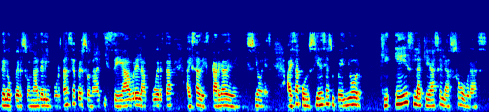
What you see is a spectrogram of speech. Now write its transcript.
de lo personal, de la importancia personal y se abre la puerta a esa descarga de bendiciones, a esa conciencia superior que es la que hace las obras,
